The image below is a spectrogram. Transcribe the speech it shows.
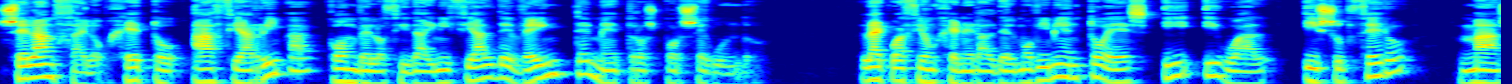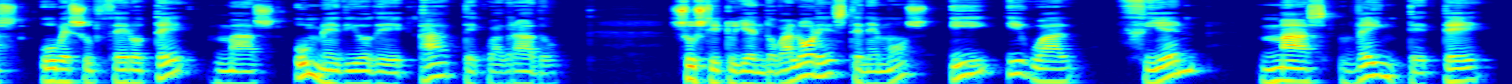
Se lanza el objeto hacia arriba con velocidad inicial de 20 metros por segundo. La ecuación general del movimiento es I igual I sub 0 más V sub 0 t más un medio de AT cuadrado Sustituyendo valores tenemos i igual 100 más 20t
